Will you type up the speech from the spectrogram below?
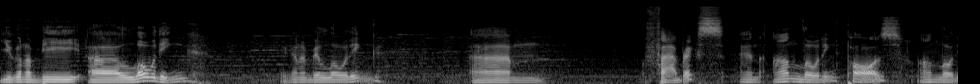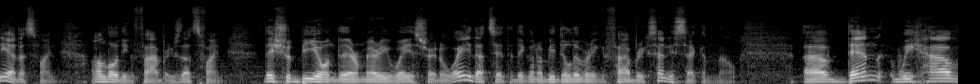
you're gonna be uh, loading. You're gonna be loading um, fabrics and unloading. Pause. Unload. Yeah that's fine. Unloading fabrics. That's fine. They should be on their merry way straight away. That's it. They're gonna be delivering fabrics any second now uh, then we have,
